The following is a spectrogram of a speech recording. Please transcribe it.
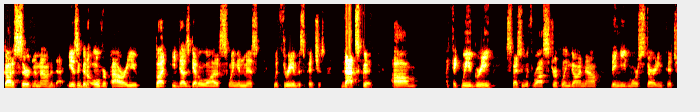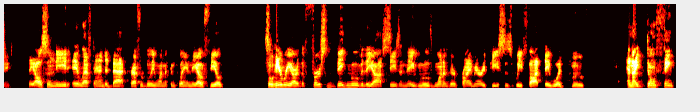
got a certain amount of that. He isn't going to overpower you, but he does get a lot of swing and miss with three of his pitches. That's good. Um, I think we agree, especially with Ross Stripling gone now, they need more starting pitching. They also need a left handed bat, preferably one that can play in the outfield. So here we are, the first big move of the offseason. They've moved one of their primary pieces we thought they would move and I don't think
